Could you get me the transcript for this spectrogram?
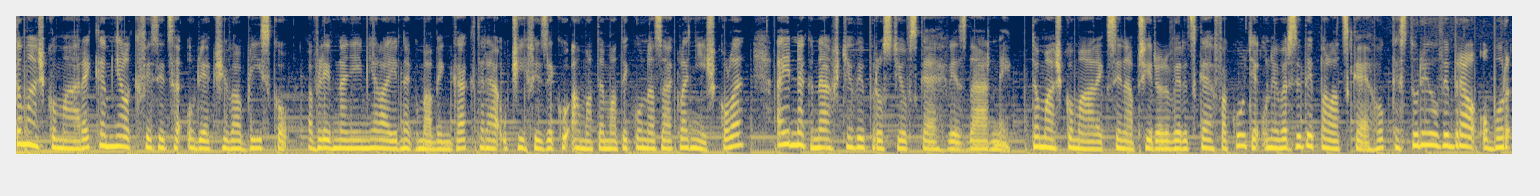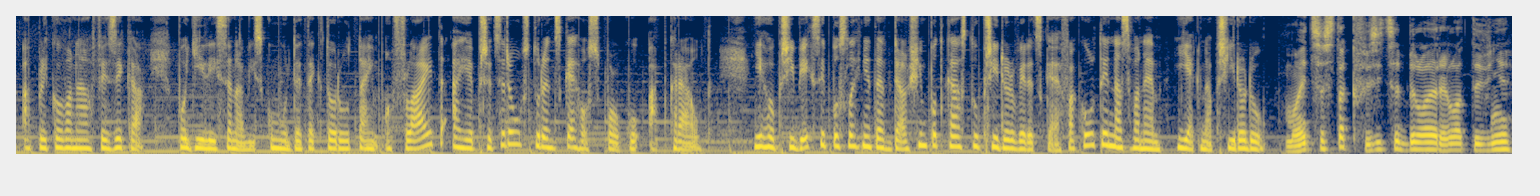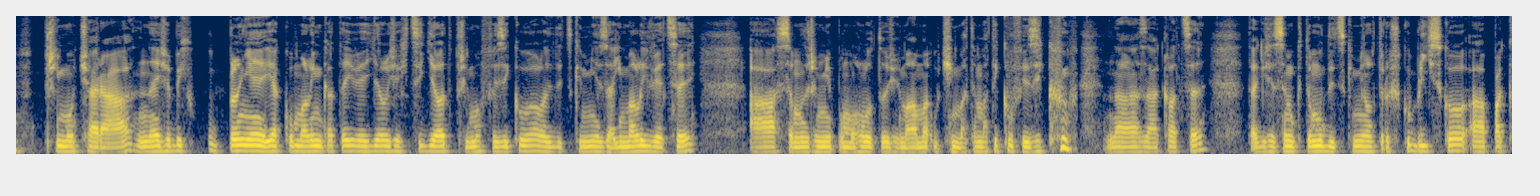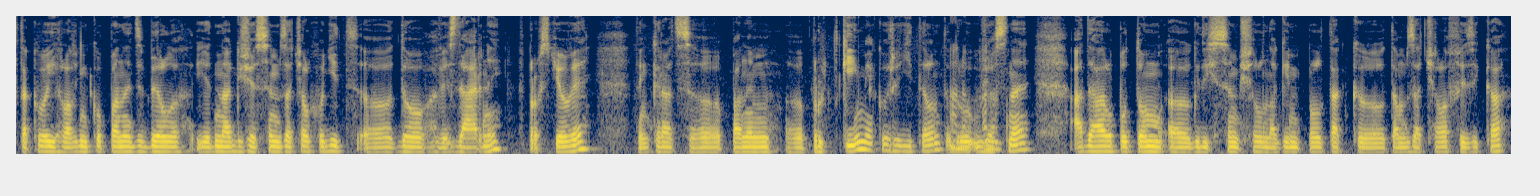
Tomáš Komárek měl k fyzice od jak živa blízko. Vliv na něj měla jednak maminka, která učí fyziku a matematiku na základní škole a jednak návštěvy Prostějovské hvězdárny. Tomáš Komárek si na Přírodovědecké fakultě Univerzity Palackého ke studiu vybral obor aplikovaná fyzika. Podílí se na výzkumu detektoru Time of Flight a je předsedou studentského spolku Upcrowd. Jeho příběh si poslechněte v dalším podcastu Přírodovědecké fakulty nazvaném Jak na přírodu. Moje cesta k fyzice byla relativně přímočará. Ne, že bych úplně jako malinkatej věděl, že chci dělat přímo fyziku, ale vždycky mě zajímaly věci. A samozřejmě pomohlo to, že máma učí matematiku, fyziku na základce, takže jsem k tomu vždycky měl trošku blízko a pak takový hlavní kopanec byl jednak, že jsem začal chodit eh, do hvězdárny v Prostějově, tenkrát s eh, panem eh, Prudkým jako ředitelem, to ano, bylo ano. úžasné. A dál potom, když jsem šel na Gimple, tak tam začala fyzika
